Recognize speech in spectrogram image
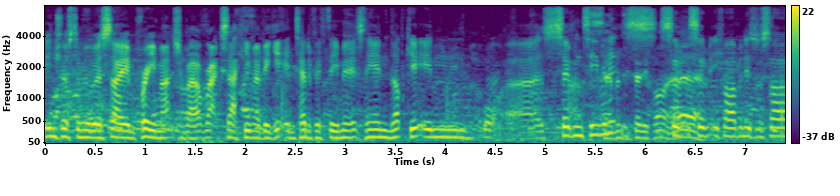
Interesting, we were saying pre-match about Rak-Sakyi maybe getting 10 or 15 minutes, and he ended up getting what uh, 70 minutes, 75, Se- yeah. 75 minutes or so.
